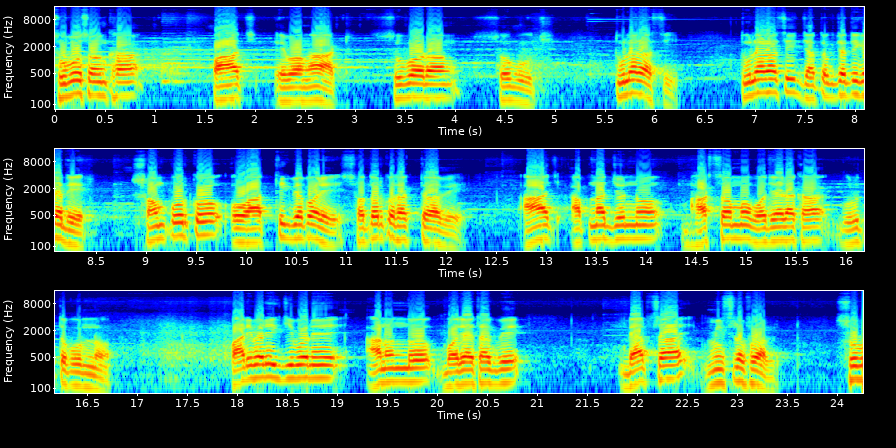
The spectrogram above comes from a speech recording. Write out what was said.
শুভ সংখ্যা পাঁচ এবং আট, শুভ রং সবুজ। তুলা রাশি, তুলা রাশির জাতক জাতিকাদের সম্পর্ক ও আর্থিক ব্যাপারে সতর্ক থাকতে হবে। আজ আপনার জন্য ভারসাম্য বজায় রাখা গুরুত্বপূর্ণ। পারিবারিক জীবনে আনন্দ বজায় থাকবে। ব্যবসায় মিশ্র ফল। শুভ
